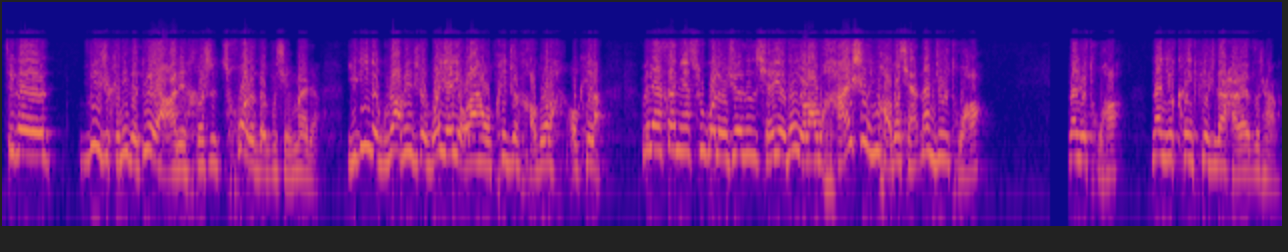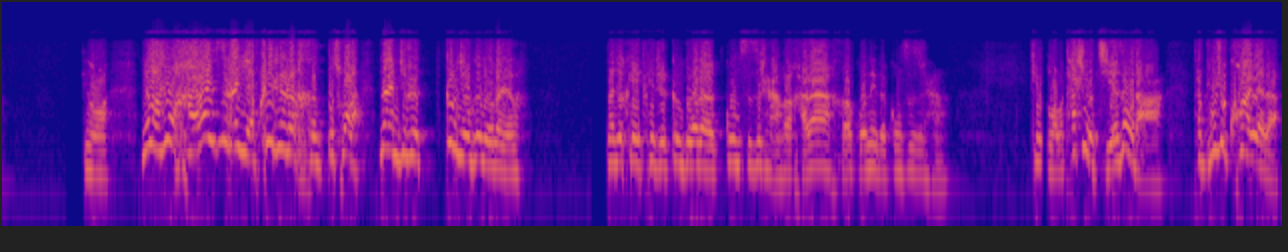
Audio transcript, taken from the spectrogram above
这个位置肯定得对啊，你合适错了的不行卖掉。一定的股票配置我也有了，我配置好多了，OK 了。未来三年出国留学的钱也都有了，我还剩余好多钱，那你就是土豪，那就土豪，那你就可以配置点海外资产了。听懂吗？你说老师，我海外资产也配置的很不错了，那你就是更牛更牛的人了，那就可以配置更多的公司资产和海外和国内的公司资产，听懂了吗？它是有节奏的啊，它不是跨越的。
